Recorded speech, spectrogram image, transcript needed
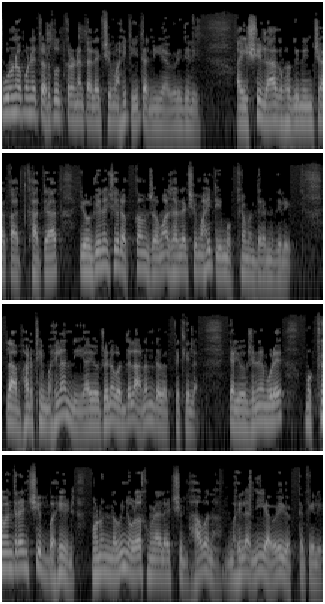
पूर्णपणे तरतूद करण्यात आल्याची माहिती त्यांनी यावेळी दिली. ऐंशी लाख भगिनींच्या कात- खात्यात योजनेची रक्कम जमा झाल्याची माहिती मुख्यमंत्र्यांनी दिली. लाभार्थी महिलांनी या योजनेबद्दल आनंद व्यक्त केला. या योजनेमुळे मुख्यमंत्र्यांची बहीण म्हणून नवीन ओळख मिळाल्याची भावना महिलांनी यावेळी व्यक्त केली.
